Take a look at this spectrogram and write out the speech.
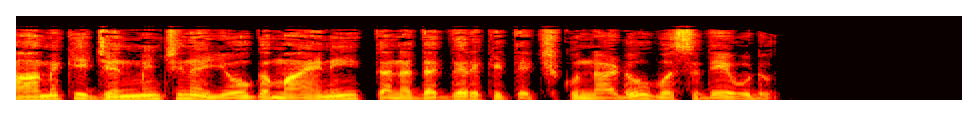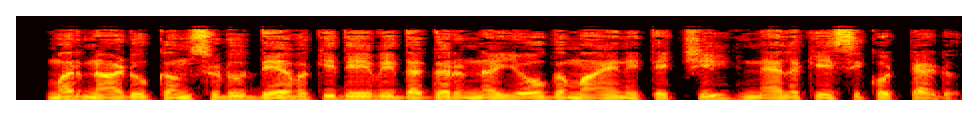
ఆమెకి జన్మించిన యోగమాయని తన దగ్గరికి తెచ్చుకున్నాడు వసుదేవుడు. మర్నాడు కంసుడు దేవకిదేవి దగ్గరున్న యోగమాయని తెచ్చి నెలకేసి కొట్టాడు.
